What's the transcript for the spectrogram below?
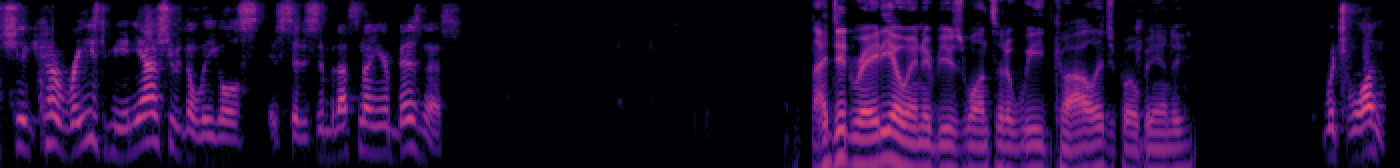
she kind of raised me. And yeah, she was an illegal citizen, but that's none of your business. I did radio interviews once at a weed college, Bo Bandy. Which one?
